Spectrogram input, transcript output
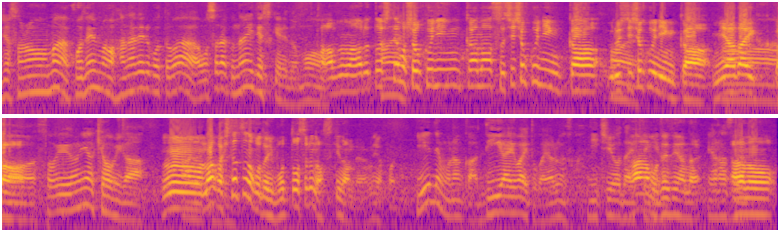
じゃあそのまあ小伝馬を離れることはおそらくないですけれど多も分あるとしてもはい。職人かな、寿司職人か漆職人か、宮大工か。そういうのには興味が。うーんなんか一つのことに没頭するのは好きなんだよねやっぱり。家でもなんか DIY とかやるんですか？日曜大的ああもう全然やらない。やらずあの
